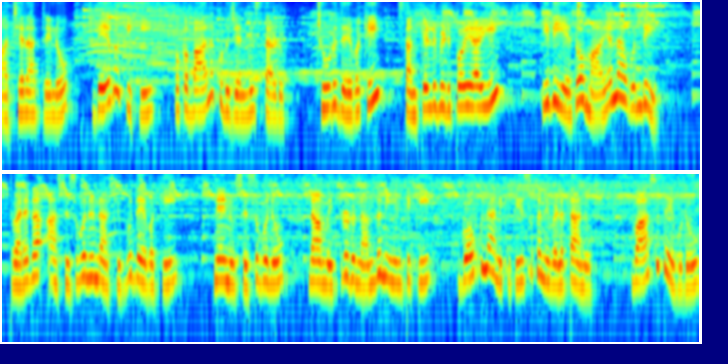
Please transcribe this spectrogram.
మధ్యరాత్రిలో దేవకికి ఒక బాలకుడు జన్మిస్తాడు. చూడు దేవకి సంకెళ్ళు విడిపోయాయి. ఇది ఏదో మాయలా ఉంది. త్వరగా ఆ శిశువును నాకివ్వు దేవకి. నేను శిశువును నా మిత్రుడు నందుని ఇంటికి గోకులానికి తీసుకుని వెళతాను. వాసుదేవుడు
